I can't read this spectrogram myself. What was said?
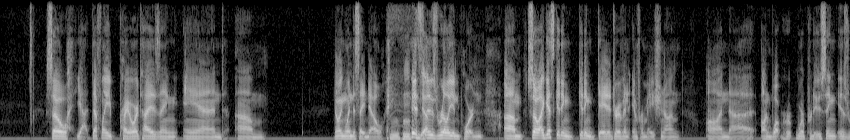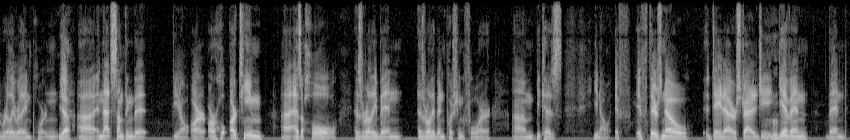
so yeah, definitely prioritizing and um, knowing when to say no Mhm. is, Yeah. is really important. Um, so I guess getting getting data driven information on on uh, on what we're, we're producing is really really important. Yeah, Uh, and that's something that you know our our our team uh, as a whole has really been has really been pushing for um, because you know if if there's no data or strategy Mm-hmm. given, then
